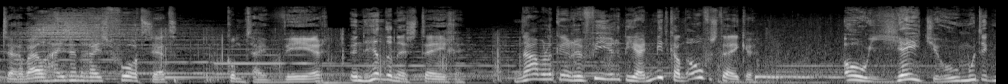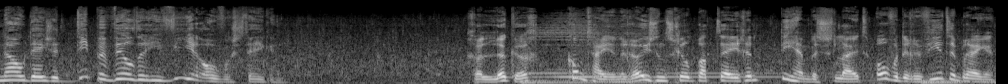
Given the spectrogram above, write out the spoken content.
Terwijl hij zijn reis voortzet, komt hij weer een hindernis tegen. Namelijk een rivier die hij niet kan oversteken. Oh jeetje, hoe moet ik nou deze diepe wilde rivier oversteken? Gelukkig komt hij een reuzenschildpad tegen die hem besluit over de rivier te brengen.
